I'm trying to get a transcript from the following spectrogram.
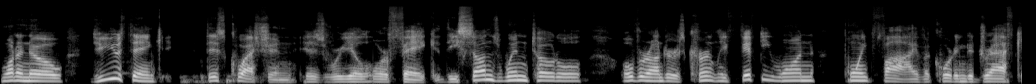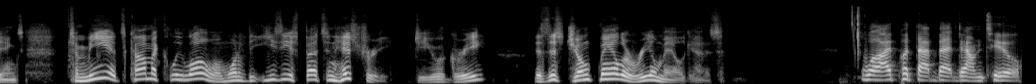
want to know: Do you think this question is real or fake? The Suns' win total over under is currently fifty one. 0.5 according to DraftKings. To me, it's comically low and one of the easiest bets in history. Do you agree? Is this junk mail or real mail, guys? Well, I put that bet down too.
